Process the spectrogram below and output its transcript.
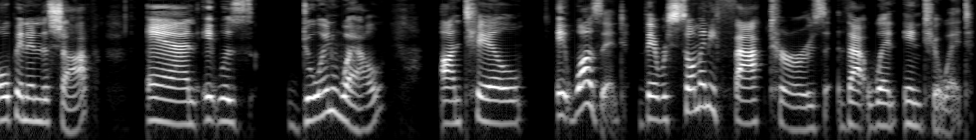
opening the shop and it was doing well until it wasn't. There were so many factors that went into it.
